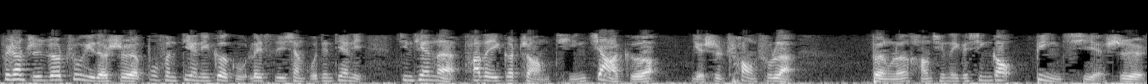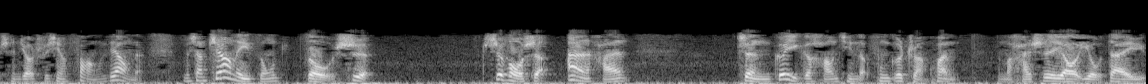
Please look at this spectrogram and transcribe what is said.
非常值得注意的是，部分电力个股，类似于像国电电力，今天呢它的一个涨停价格也是创出了本轮行情的一个新高，并且是成交出现放量的。那么像这样的一种走势，是否是暗含整个一个行情的风格转换？那么还是要有待于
